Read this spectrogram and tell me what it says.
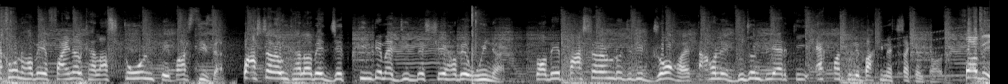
এখন হবে ফাইনাল খেলা স্টোন পেপার সিজার পাঁচটা রাউন্ড খেলা হবে যে তিনটে ম্যাচ জিতবে সে হবে উইনার তবে পাঁচটা রাউন্ডও যদি ড্র হয় তাহলে দুজন প্লেয়ারকে এক পা তুলে বাকি ম্যাচটা খেলতে হবে। তবে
